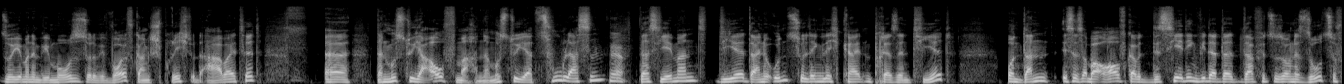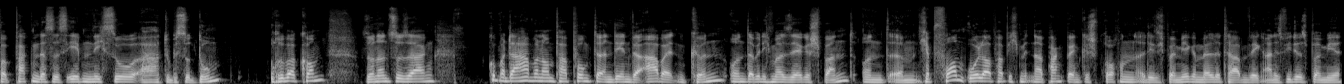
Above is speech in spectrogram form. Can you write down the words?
so jemandem wie Moses oder wie Wolfgang spricht und arbeitet, äh, dann musst du ja aufmachen, dann musst du ja zulassen, Ja. dass jemand dir deine Unzulänglichkeiten präsentiert. Und dann ist es aber auch Aufgabe desjenigen wieder da, dafür zu sorgen, das so zu verpacken, dass es eben nicht so, ah, du bist so dumm rüberkommt, sondern zu sagen, guck mal, da haben wir noch ein paar Punkte, an denen wir arbeiten können. Und da bin ich mal sehr gespannt. Und ähm, ich habe vor dem Urlaub habe ich mit einer Punkband gesprochen, äh, die sich bei mir gemeldet haben wegen eines Videos bei mir.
